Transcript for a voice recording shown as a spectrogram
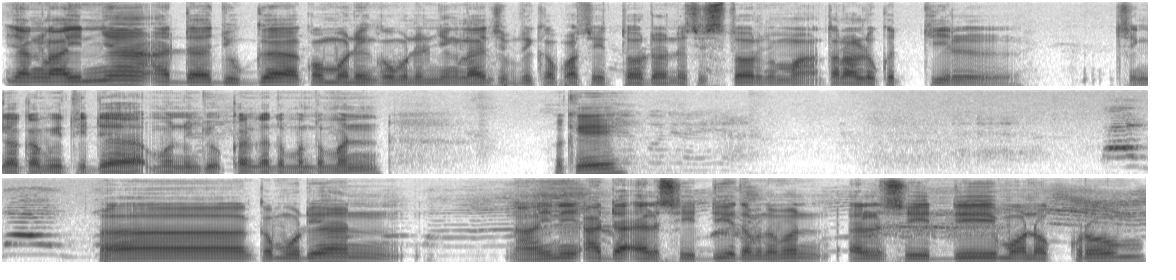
yang lainnya ada juga komponen-komponen yang lain seperti kapasitor dan resistor cuma terlalu kecil sehingga kami tidak menunjukkan ke teman-teman oke okay. uh, eh, kemudian nah ini ada LCD teman-teman. LCD monokrom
